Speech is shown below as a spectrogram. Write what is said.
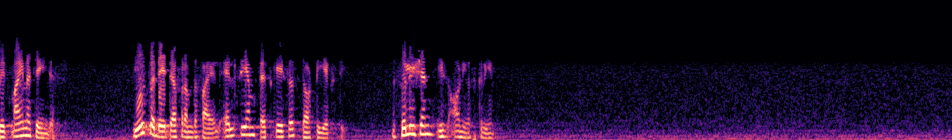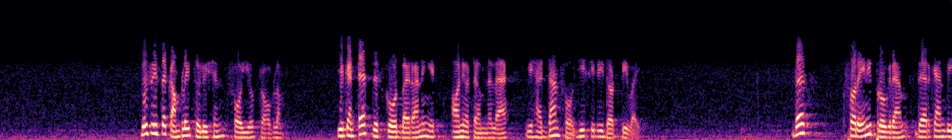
with minor changes. Use the data from the file lcmtestcases.txt. The solution is on your screen. This is the complete solution for your problem. You can test this code by running it on your terminal as we had done for gcd.py. Thus, for any program, there can be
